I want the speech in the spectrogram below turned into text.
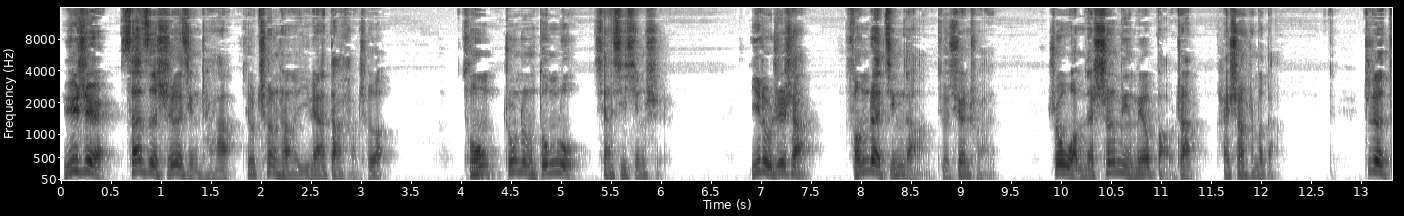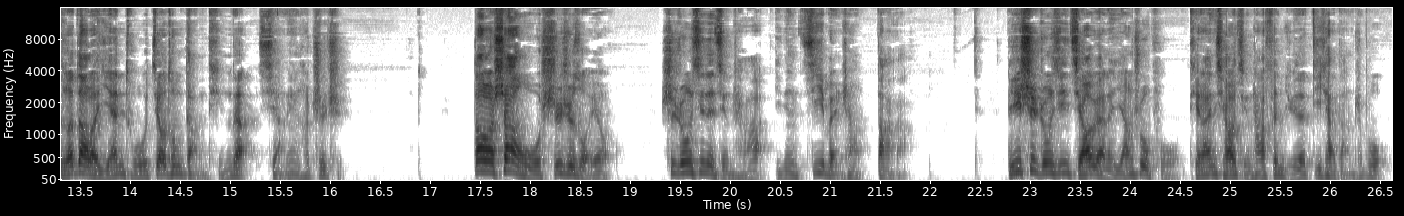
于是，三四十个警察就乘上了一辆大卡车，从中正东路向西行驶。一路之上，逢着警岗就宣传，说我们的生命没有保障，还上什么岗？这就得到了沿途交通岗亭的响应和支持。到了上午十时左右，市中心的警察已经基本上罢岗。离市中心较远的杨树浦、铁栏桥警察分局的地下党支部，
